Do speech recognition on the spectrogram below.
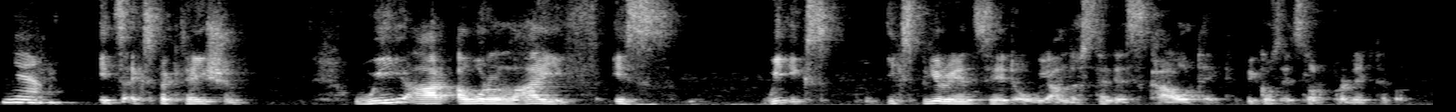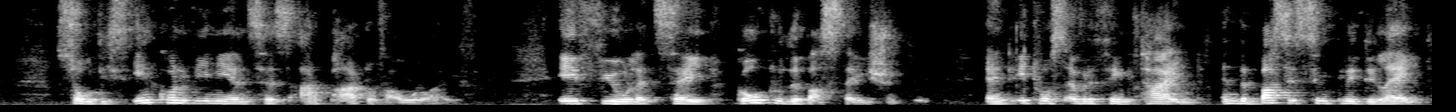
Yeah. It's expectation. We are our life is we ex- experience it or we understand it as chaotic because it's not predictable. So these inconveniences are part of our life. If you let's say go to the bus station and it was everything timed and the bus is simply delayed,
